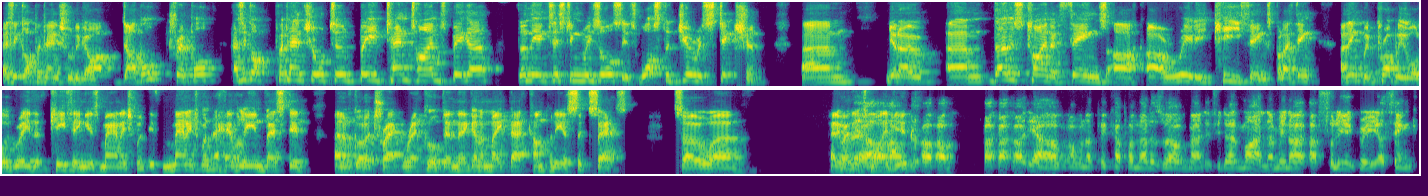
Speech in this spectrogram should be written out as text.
Has it got potential to go up double, triple? Has it got potential to be 10 times bigger than the existing resources? What's the jurisdiction? Um, you know, um, those kind of things are, are really key things. But I think I think we'd probably all agree that the key thing is management. If management are heavily invested and have got a track record, then they're going to make that company a success. So uh, anyway, that's yeah, my I'll, view. I'll, I'll, yeah, I, want to pick up on that as well, Matt, if you don't mind. I mean, I, I fully agree. I think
